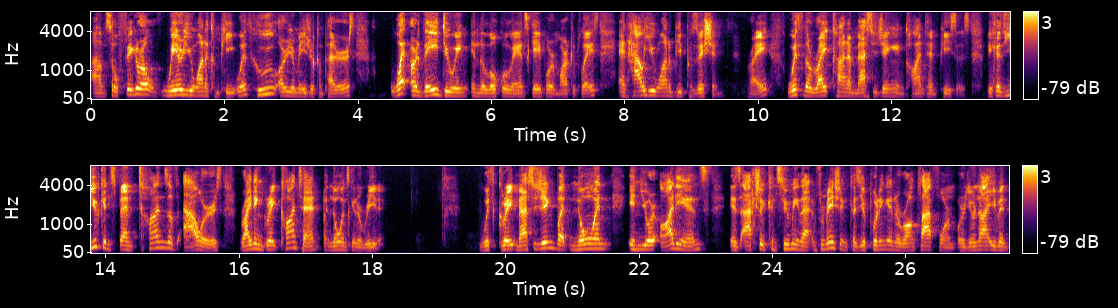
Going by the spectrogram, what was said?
Um, so figure out where you want to compete with who are your major competitors what are they doing in the local landscape or marketplace and how you want to be positioned right with the right kind of messaging and content pieces. Because you can spend tons of hours writing great content but no one's going to read it with great messaging, but no one in your audience is actually consuming that information because you're putting it in a wrong platform or you're not even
